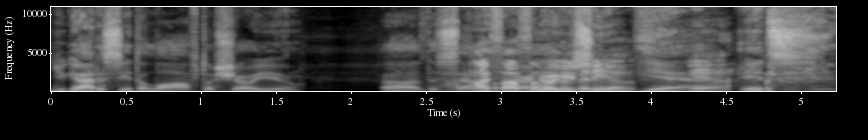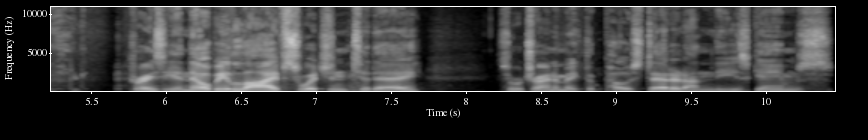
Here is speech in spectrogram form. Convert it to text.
you got to see the loft. I'll show you uh, the setup. I saw there. some I know of the you've videos. Seen, yeah, Yeah. it's crazy. And they'll be live switching today. So we're trying to make the post edit on these games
